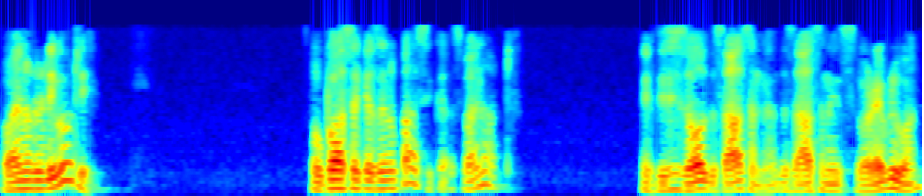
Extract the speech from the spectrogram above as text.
Why not a devotee? Upasakas and upasikas, why not? If this is all the sasana, the sasana is for everyone.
